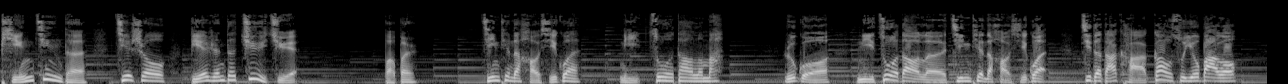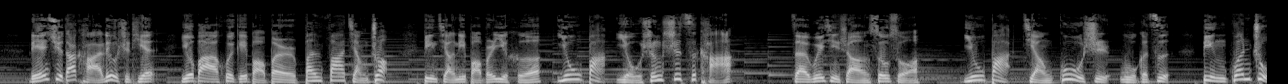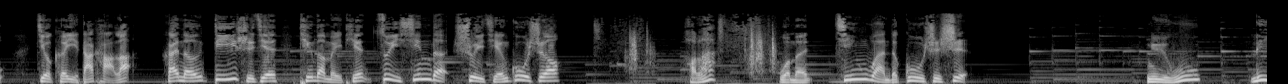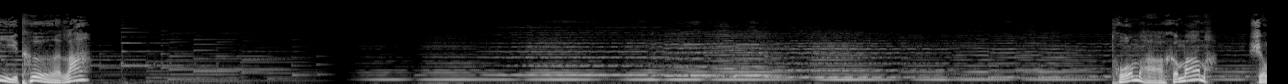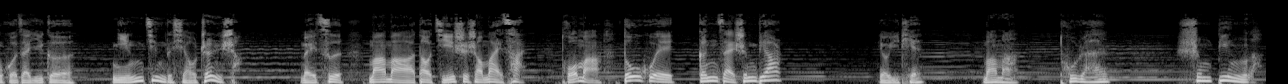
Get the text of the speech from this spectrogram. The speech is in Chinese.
平静的接受别人的拒绝，宝贝儿，今天的好习惯你做到了吗？如果你做到了今天的好习惯，记得打卡告诉优爸哦。连续打卡六十天。优爸会给宝贝儿颁发奖状，并奖励宝贝儿一盒优爸有声诗词卡。在微信上搜索“优爸讲故事”五个字，并关注就可以打卡了，还能第一时间听到每天最新的睡前故事哦。好了，我们今晚的故事是女巫利特拉。驼马和妈妈生活在一个宁静的小镇上。每次妈妈到集市上卖菜，驼马都会跟在身边。有一天，妈妈突然生病了，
